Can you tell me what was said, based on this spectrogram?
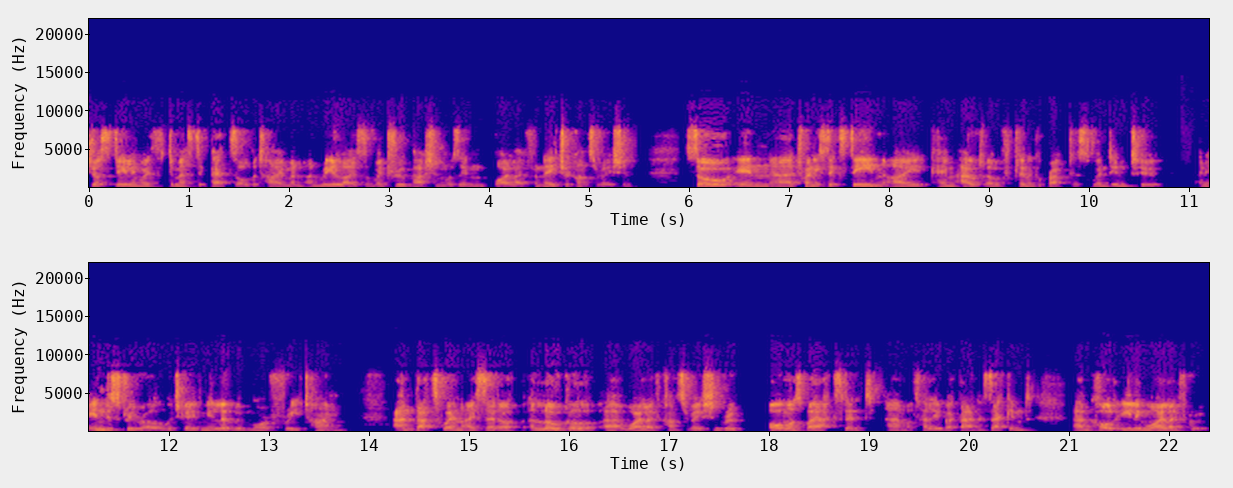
just dealing with domestic pets all the time and, and realized that my true passion was in wildlife and nature conservation. So in uh, 2016, I came out of clinical practice, went into an industry role, which gave me a little bit more free time. And that's when I set up a local uh, wildlife conservation group, almost by accident. Um, I'll tell you about that in a second, um, called Ealing Wildlife Group.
